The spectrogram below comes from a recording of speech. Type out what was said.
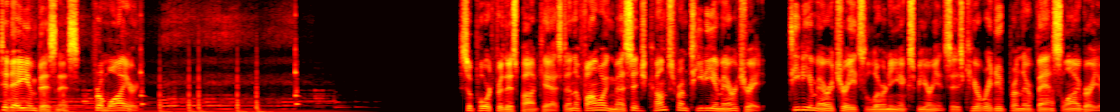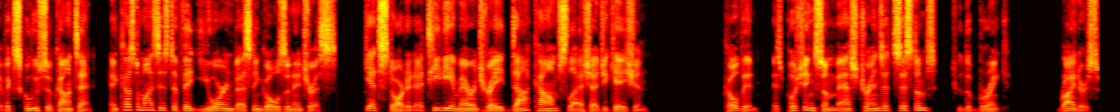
Today in Business from Wired. Support for this podcast and the following message comes from TD Ameritrade. TD Ameritrade's learning experience is curated from their vast library of exclusive content and customizes to fit your investing goals and interests. Get started at tdameritrade.com/education. COVID is pushing some mass transit systems to the brink. Riders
